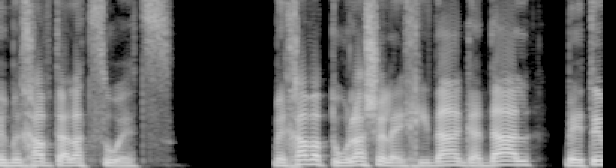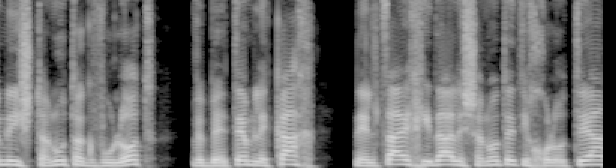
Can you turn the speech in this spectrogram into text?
במרחב תעלת סואץ. מרחב הפעולה של היחידה גדל בהתאם להשתנות הגבולות, ובהתאם לכך נאלצה היחידה לשנות את יכולותיה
